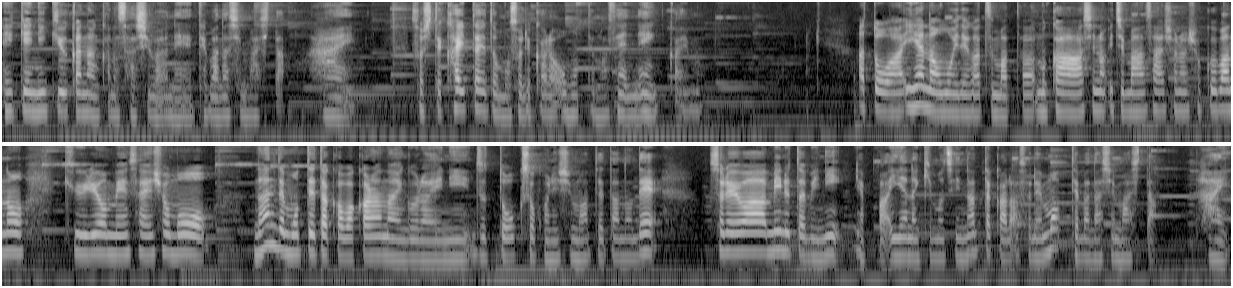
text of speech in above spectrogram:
英検2級かなんかの冊子はね手放しました。はい。そして買いたいともそれから思ってませんね一回も。あとは嫌な思い出が詰まった昔の一番最初の職場の給料明細書も何で持ってたかわからないぐらいにずっと奥底にしまってたのでそれは見るたびにやっぱ嫌な気持ちになったからそれも手放しました。はい。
